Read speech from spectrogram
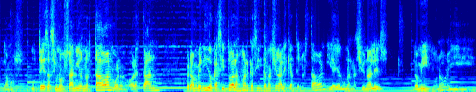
Digamos, ustedes hace unos años no estaban, bueno, ahora están pero han venido casi todas las marcas internacionales que antes no estaban y hay algunas nacionales lo mismo, ¿no? Y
